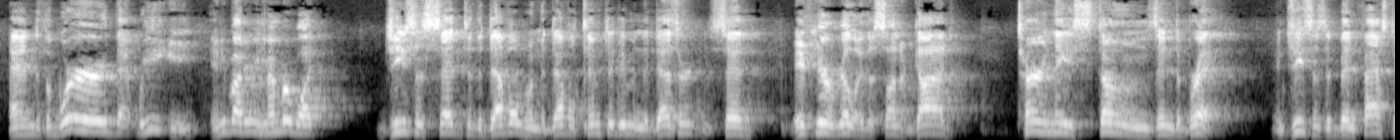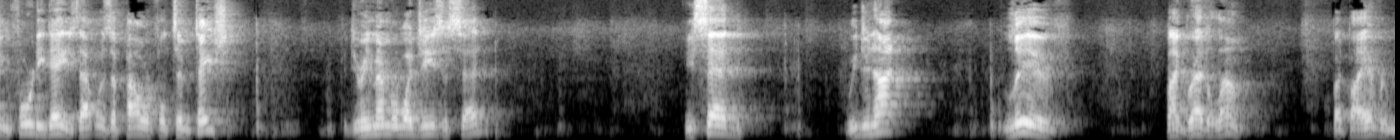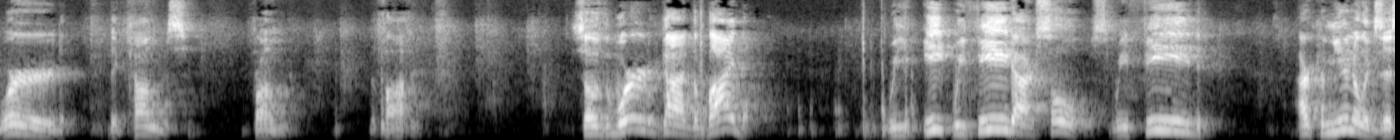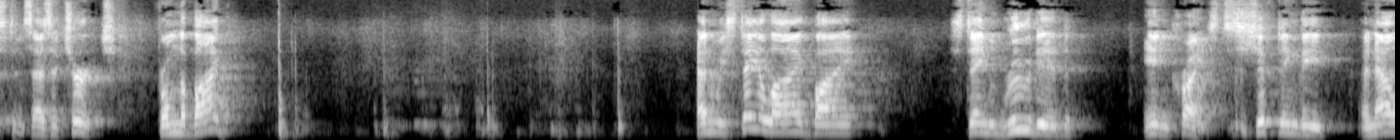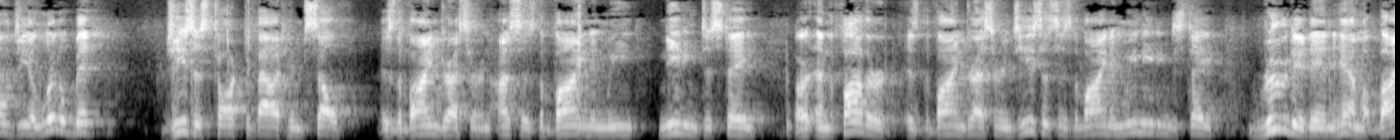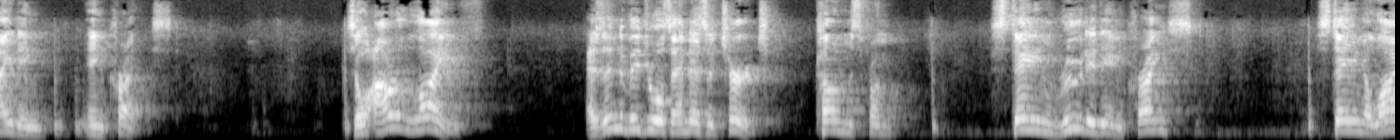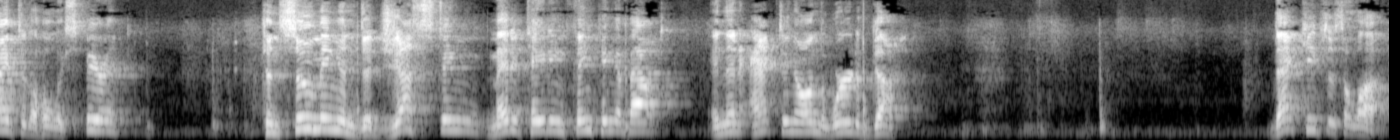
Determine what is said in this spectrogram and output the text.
And the word that we eat, anybody remember what Jesus said to the devil when the devil tempted him in the desert and said, If you're really the Son of God, turn these stones into bread. And Jesus had been fasting 40 days. That was a powerful temptation. But do you remember what Jesus said? He said, We do not live by bread alone, but by every word that comes from the Father. So, the Word of God, the Bible, we eat, we feed our souls, we feed our communal existence as a church from the Bible. And we stay alive by staying rooted in Christ. Shifting the analogy a little bit, Jesus talked about himself as the vine dresser and us as the vine, and we needing to stay, or, and the Father is the vine dresser, and Jesus is the vine, and we needing to stay rooted in Him, abiding in Christ. So our life, as individuals and as a church, comes from staying rooted in Christ, staying alive to the Holy Spirit, consuming and digesting, meditating, thinking about, and then acting on the Word of God. That keeps us alive.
